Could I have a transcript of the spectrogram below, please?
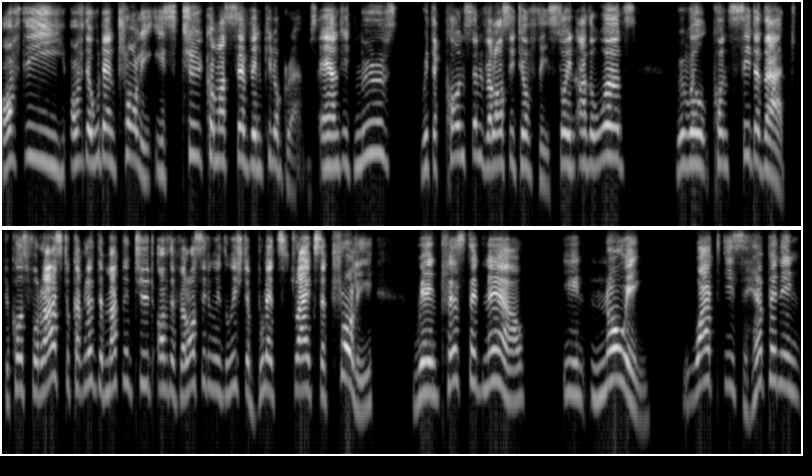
of the of the wooden trolley is 2,7 kilograms and it moves with a constant velocity of this. So in other words, we will consider that because for us to calculate the magnitude of the velocity with which the bullet strikes a trolley, we're interested now in knowing what is happening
